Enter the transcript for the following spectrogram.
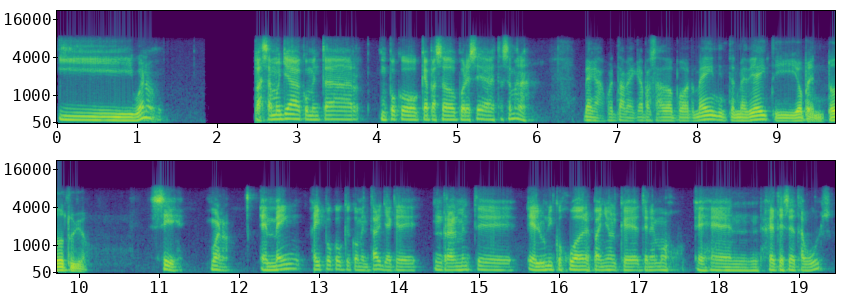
Y bueno, pasamos ya a comentar un poco qué ha pasado por ese esta semana. Venga, cuéntame qué ha pasado por Main, Intermediate y Open, todo tuyo. Sí, bueno, en Main hay poco que comentar, ya que realmente el único jugador español que tenemos es en GTZ Bulls.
